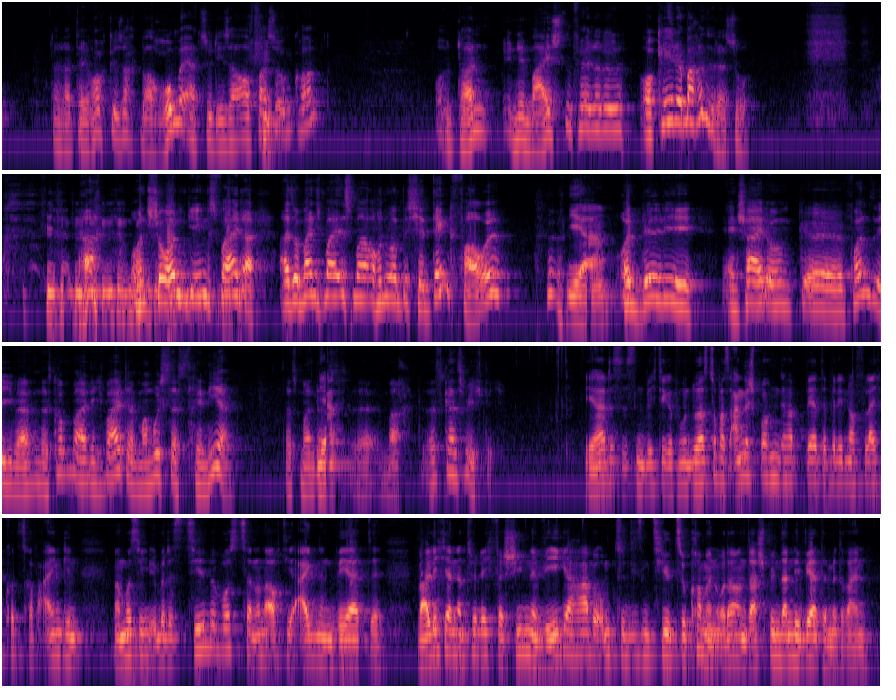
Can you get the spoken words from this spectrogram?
Dann hat er auch gesagt, warum er zu dieser Auffassung kommt. Und dann in den meisten Fällen hat er gesagt, okay, dann machen Sie das so. ja, und schon ging es weiter. Also manchmal ist man auch nur ein bisschen denkfaul ja. und will die Entscheidung äh, von sich werfen. Das kommt man halt nicht weiter. Man muss das trainieren, dass man das ja. äh, macht. Das ist ganz wichtig. Ja, das ist ein wichtiger Punkt. Du hast doch was angesprochen gehabt, Bert, da will ich noch vielleicht kurz darauf eingehen. Man muss sich über das Ziel bewusst sein und auch die eigenen Werte, weil ich ja natürlich verschiedene Wege habe, um zu diesem Ziel zu kommen, oder? Und da spielen dann die Werte mit rein.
